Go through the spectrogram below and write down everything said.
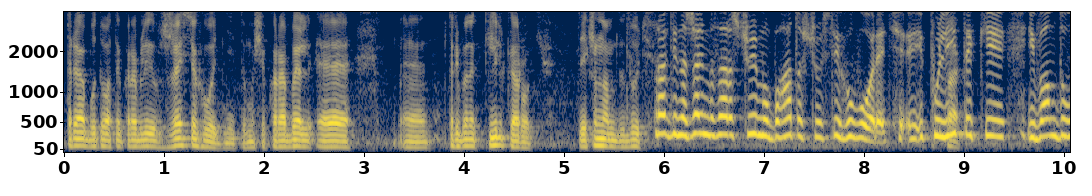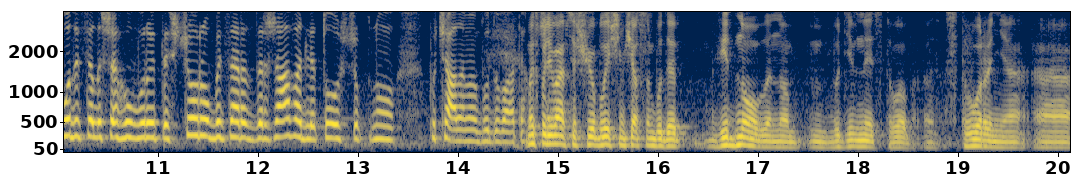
треба будувати кораблі вже сьогодні, тому що корабель е, е, потрібно кілька років. Якщо нам дадуть Справді, на жаль, ми зараз чуємо багато, що всі говорять, і політики, і вам доводиться лише говорити, що робить зараз держава для того, щоб ну почали ми будувати. Ми сподіваємося, що ближчим часом буде відновлено будівництво е, створення е,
